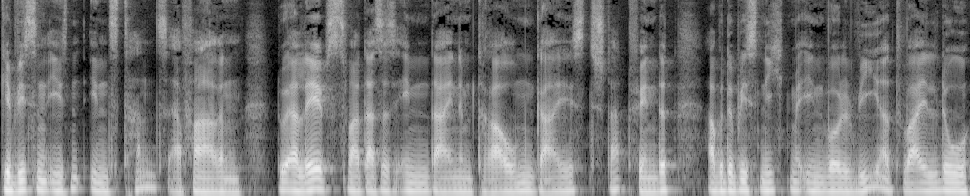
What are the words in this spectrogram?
gewissen Instanz erfahren. Du erlebst zwar, dass es in deinem Traumgeist stattfindet, aber du bist nicht mehr involviert, weil du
